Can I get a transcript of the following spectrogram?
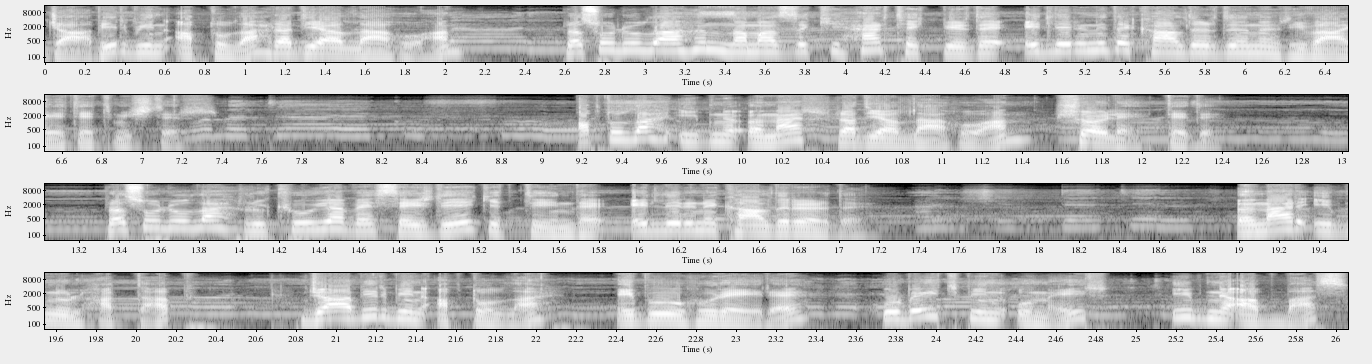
Cabir bin Abdullah radıyallahu an Resulullah'ın namazdaki her tekbirde ellerini de kaldırdığını rivayet etmiştir. Abdullah İbni Ömer radıyallahu an şöyle dedi. Resulullah rükuya ve secdeye gittiğinde ellerini kaldırırdı. Ömer İbnül Hattab, Cabir bin Abdullah, Ebu Hureyre, Ubeyd bin Umeyr, İbni Abbas,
